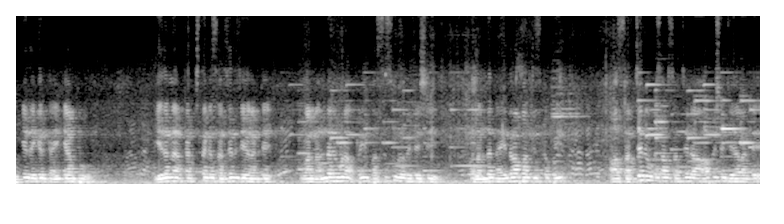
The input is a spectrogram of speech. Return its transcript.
ఒకే దగ్గరికి ఐ క్యాంపు ఏదైనా ఖచ్చితంగా సర్జరీ చేయాలంటే వాళ్ళందరినీ కూడా ఫ్రీ బస్సెస్ కూడా పెట్టేసి వాళ్ళందరినీ హైదరాబాద్ తీసుకుపోయి ఆ సర్జరీ ఒకసారి సర్జరీ ఆపరేషన్ చేయాలంటే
